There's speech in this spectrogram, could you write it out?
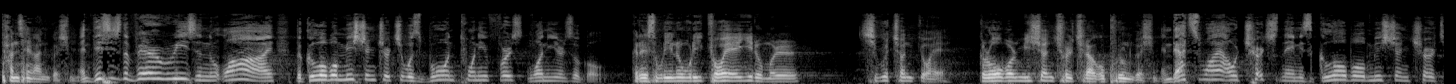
탄생한 것입니다. And this is the very reason why the Global Mission Church was born 21st, one years ago. 그래서 우리는 우리 교회의 이름을 지구촌 교회, 글로벌 미션 철치라고 부르는 것입니다. And that's why our church name is Global Mission Church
